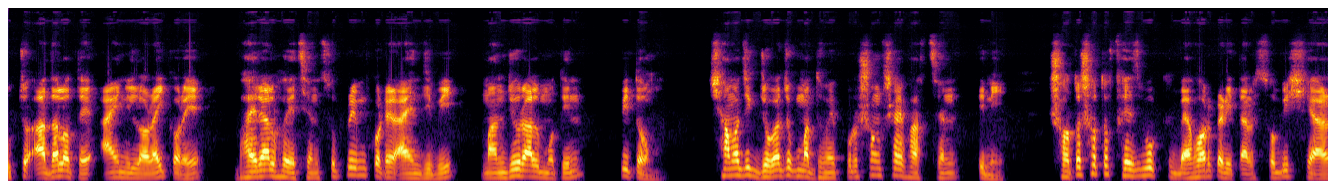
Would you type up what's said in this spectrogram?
উচ্চ আদালতে আইনি লড়াই করে ভাইরাল হয়েছেন সুপ্রিম কোর্টের আইনজীবী মাঞ্জুর আল মতিন প্রীতম। সামাজিক যোগাযোগ মাধ্যমে প্রশংসায় ভাসছেন তিনি। শত শত ফেসবুক ব্যবহারকারী তার ছবি শেয়ার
